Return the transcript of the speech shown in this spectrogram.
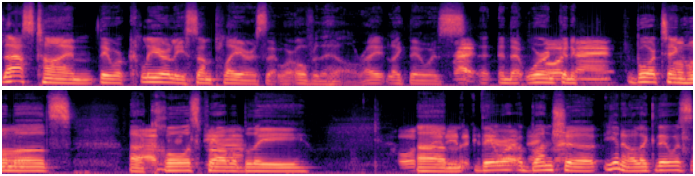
last time, there were clearly some players that were over the hill, right? Like there was, Right. and that weren't going to. Boateng, Boateng, Hummels, uh, uh, Kroos probably. Um, there were a bunch of, you know, like there was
